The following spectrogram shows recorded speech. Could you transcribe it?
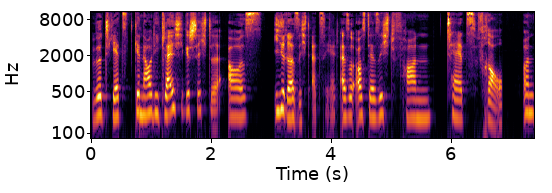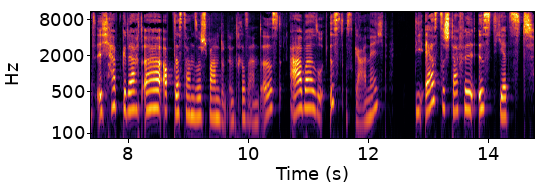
wird jetzt genau die gleiche Geschichte aus ihrer Sicht erzählt, also aus der Sicht von Teds Frau. Und ich habe gedacht, äh, ob das dann so spannend und interessant ist. Aber so ist es gar nicht. Die erste Staffel ist jetzt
